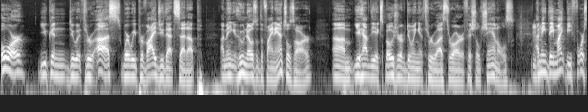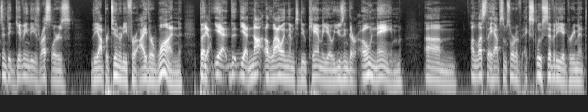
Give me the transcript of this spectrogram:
or you can do it through us, where we provide you that setup. I mean, who knows what the financials are? Um, you have the exposure of doing it through us, through our official channels. I mean, they might be forced into giving these wrestlers the opportunity for either one, but Yeah. yeah, th- yeah, not allowing them to do cameo using their own name um, unless they have some sort of exclusivity agreement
